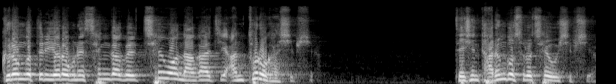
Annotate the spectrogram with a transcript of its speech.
그런 것들이 여러분의 생각을 채워나가지 않도록 하십시오. 대신 다른 것으로 채우십시오.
